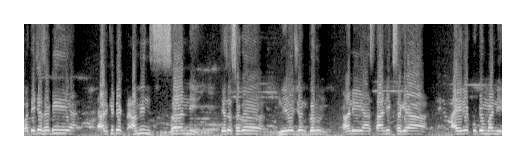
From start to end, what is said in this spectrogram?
मग त्याच्यासाठी आर्किटेक्ट अमीन सरांनी त्याचं सगळं नियोजन करून आणि या स्थानिक सगळ्या आयर्य कुटुंबांनी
